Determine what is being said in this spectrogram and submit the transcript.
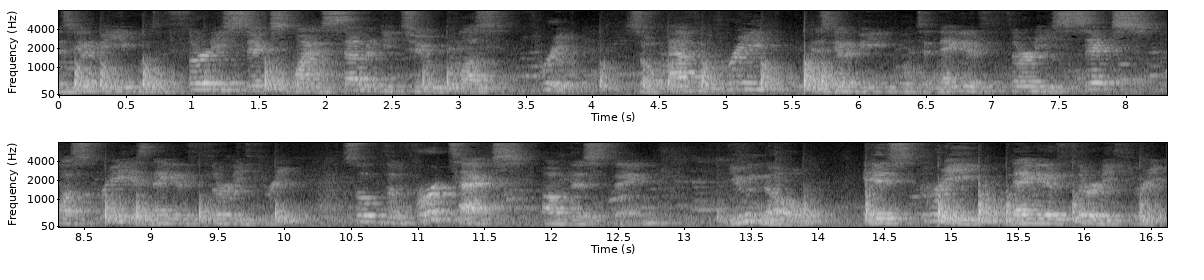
is going to be equal to 36 minus 72 plus 3. So f of 3 is going to be equal to negative 36 plus 3 is negative 33. So the vertex of this thing, you know, is 3, negative 33.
